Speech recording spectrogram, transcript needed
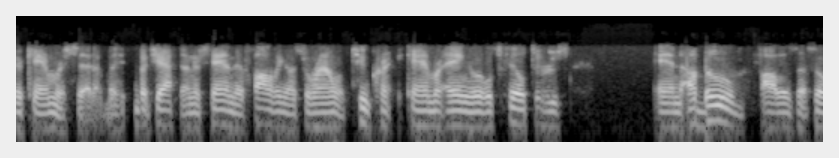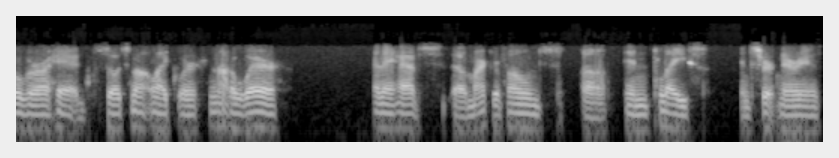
their cameras set up. But but you have to understand they're following us around with two cr- camera angles, filters, and a boom follows us over our head. So it's not like we're not aware. And they have uh, microphones uh, in place in certain areas,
